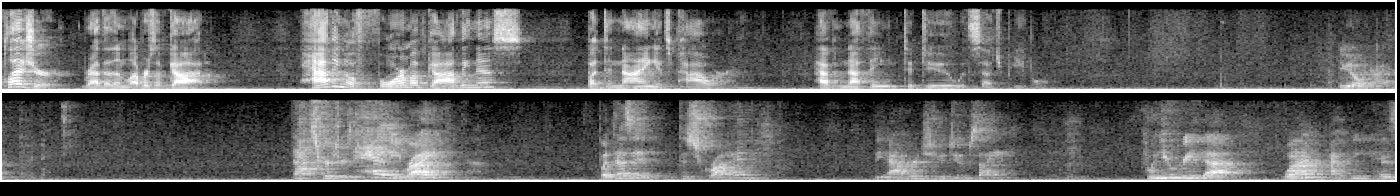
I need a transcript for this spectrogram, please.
pleasure rather than lovers of God, having a form of godliness but denying its power, have nothing to do with such people. You know what I'm That scripture is heavy, right? But does it describe the average YouTube site? when you read that, when I, I mean, because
